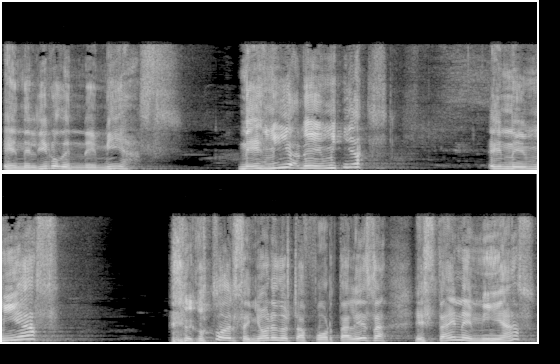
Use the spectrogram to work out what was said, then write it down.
En el libro de Nehemías. Nehemías, Nehemías. En Nehemías, el gozo del Señor es nuestra fortaleza. Está en Nehemías,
